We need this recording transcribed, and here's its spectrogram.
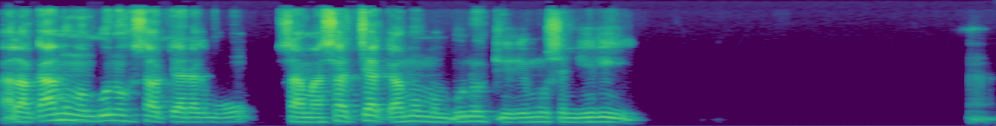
kalau kamu membunuh saudaramu, sama saja kamu membunuh dirimu sendiri. Nah.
